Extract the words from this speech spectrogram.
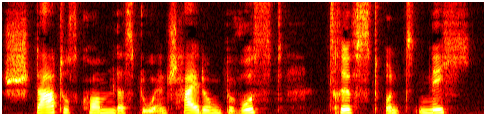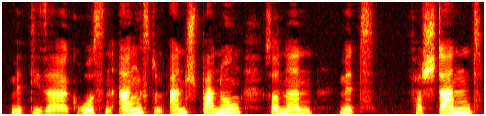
Status kommen, dass du Entscheidungen bewusst triffst und nicht mit dieser großen Angst und Anspannung, sondern mit Verstand,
